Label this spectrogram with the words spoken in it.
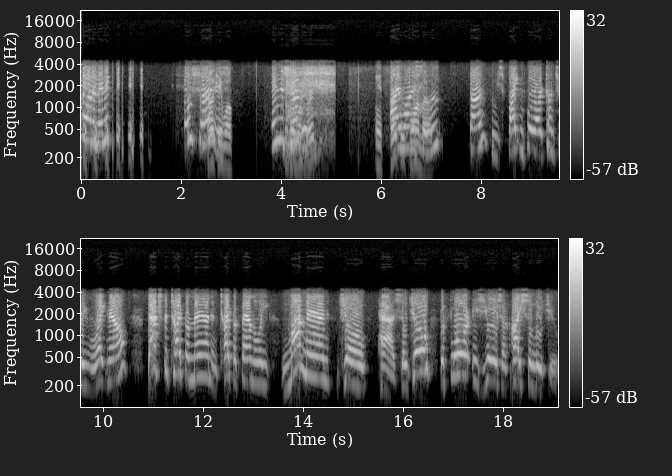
Hold on a minute. Oh, son okay, well, in the okay, well, service. first, it's first I want to salute son who's fighting for our country right now. That's the type of man and type of family my man Joe has. So Joe, the floor is yours and I salute you.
